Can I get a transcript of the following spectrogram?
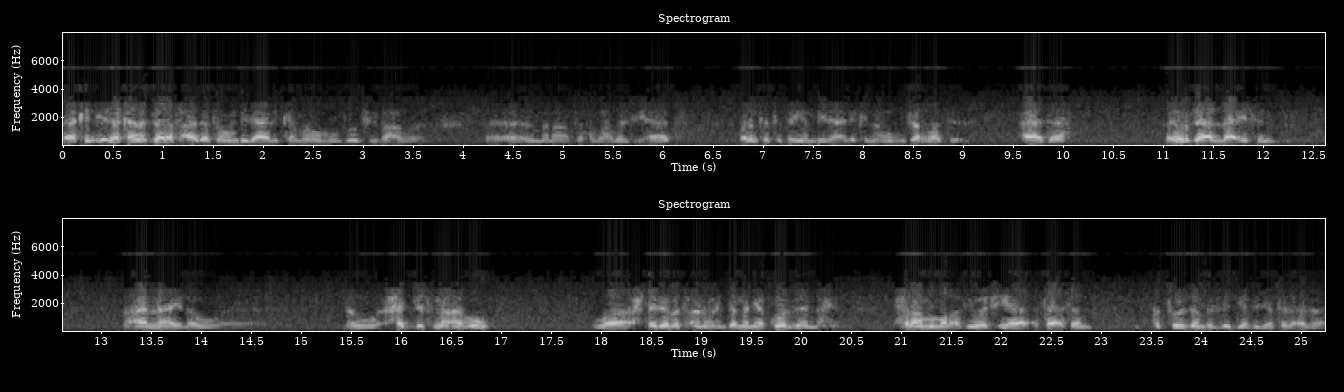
لكن إذا كانت جرت عادتهم بذلك كما هو موجود في بعض آه، المناطق وبعض الجهات ولم تتبين بذلك إنه مجرد عادة فيرجى أن لا إثم مع أنها لو لو حجت معه واحتجبت عنه عند من يقول بأن احرام المرأة في وجهها تاثم قد تلزم بالفدية فدية الأذى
